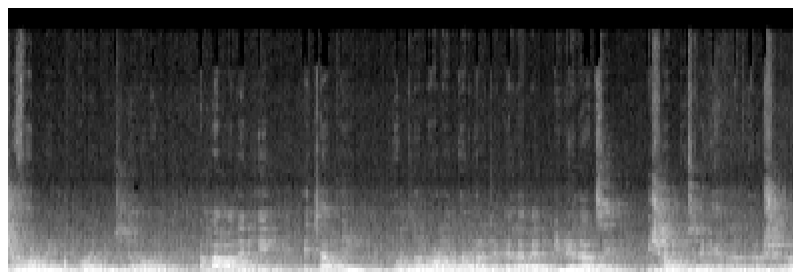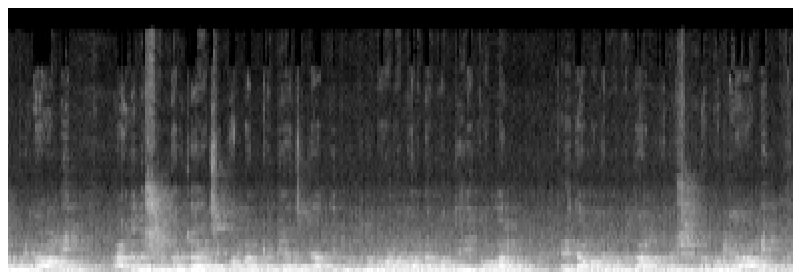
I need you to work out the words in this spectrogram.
সফল ব্যক্তি বলে বিবেচিত হবে আল্লাহ আমাদেরকে এই জাতি গোত্র বর্ণ, ধর্মের যে ভেদাভেদ, বিভেদ আছে, এসব কিছু বলি আমিন। আর যত সৌন্দর্য আছে কল্যাণকামী আছে জাতি উত্তর বর্ণ ধর্মের মধ্যে এই কল্যাণ এটা আমাদের মধ্যে দান করে সুন্দর করে। আমিন।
